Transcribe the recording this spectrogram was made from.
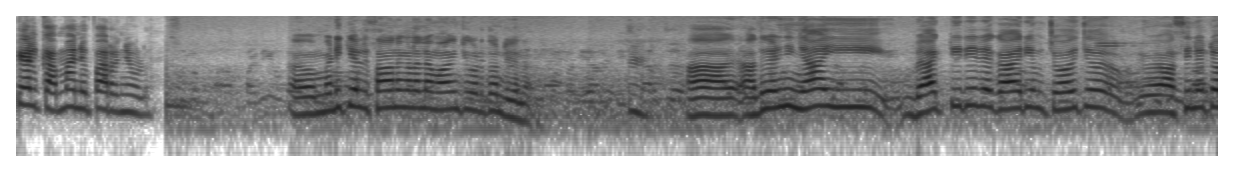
കേൾക്കാം മനു പറഞ്ഞോളൂ. മെഡിക്കൽ സാധനങ്ങളെല്ലാം വാങ്ങിച്ചു കൊടുത്തോണ്ടിരുന്നത് ആ അത് കഴിഞ്ഞ് ഞാൻ ഈ ബാക്ടീരിയയുടെ കാര്യം ചോദിച്ച് അസിനറ്റോ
